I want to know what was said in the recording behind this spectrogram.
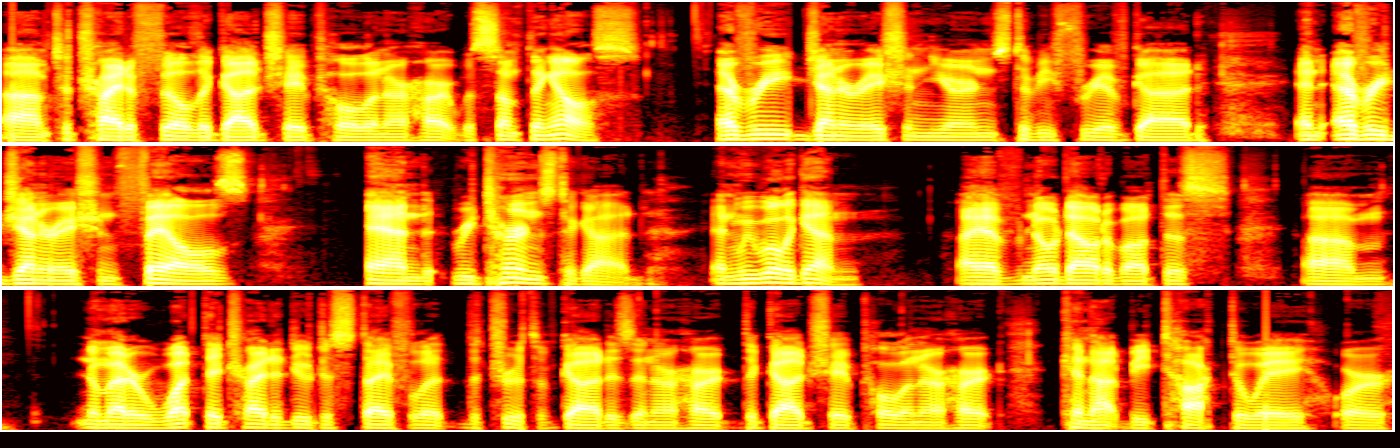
um, to try to fill the God shaped hole in our heart with something else. Every generation yearns to be free of God, and every generation fails and returns to God. And we will again. I have no doubt about this. Um, no matter what they try to do to stifle it, the truth of God is in our heart. The God shaped hole in our heart cannot be talked away or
